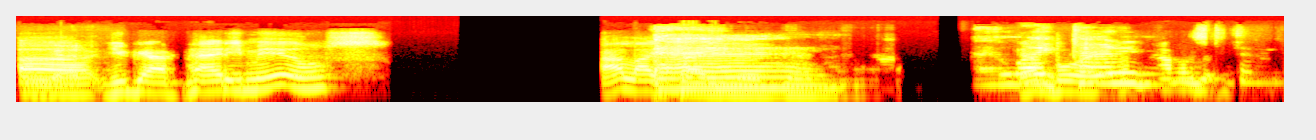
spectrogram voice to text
Uh, you got Patty Mills. I like uh, Patty Mills. I like boy, Patty Mills too.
